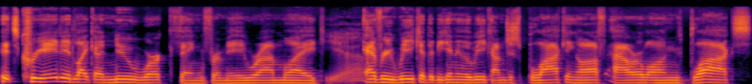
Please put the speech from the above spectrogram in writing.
it's created like a new work thing for me where I'm like yeah. every week at the beginning of the week, I'm just blocking off hour long blocks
